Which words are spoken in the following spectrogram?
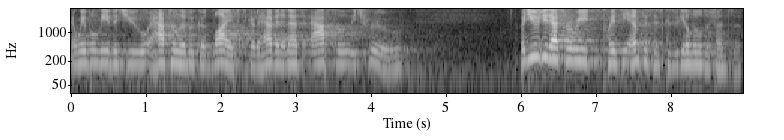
and we believe that you have to live a good life to go to heaven, and that's absolutely true. But usually, that's where we place the emphasis because we get a little defensive.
